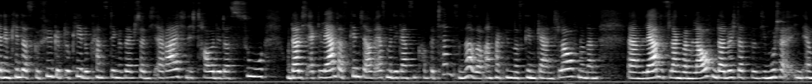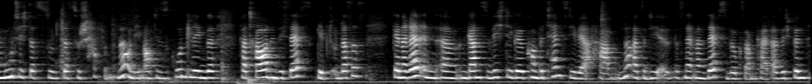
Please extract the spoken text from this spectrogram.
ja dem Kind das Gefühl gibt, okay, du kannst Dinge selbstständig erreichen, ich traue dir das zu. Und dadurch erlernt das Kind ja auch erstmal die ganzen Kompetenzen. Ne? Also am Anfang kann das Kind gar nicht laufen und dann ähm, lernt es langsam laufen, dadurch, dass die Mutter ihn ermutigt, das zu, das zu schaffen ne? und ihm auch dieses grundlegende Vertrauen in sich selbst gibt. Und das ist generell in, ähm, eine ganz wichtige Kompetenz, die wir haben. Ne? Also die, das nennt man Selbstwirksamkeit. Also ich bin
